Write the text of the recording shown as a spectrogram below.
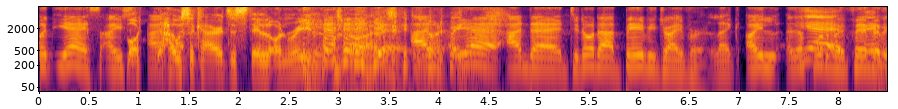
But yes, I. But I, House I- of Cards is still unreal. do you know? Yeah. House of- you know and I mean? yeah, and uh, do you know that Baby Driver? Like I, that's one of Yeah, my favorite Baby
